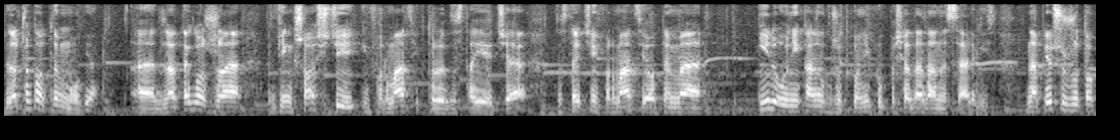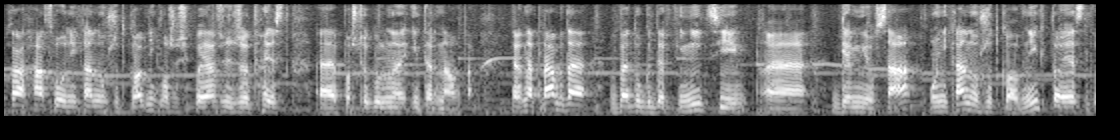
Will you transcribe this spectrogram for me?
Dlaczego o tym mówię? E, dlatego, że w większości informacji, które dostajecie, dostajecie informacje o tym, e, ilu unikalnych użytkowników posiada dany serwis. Na pierwszy rzut oka hasło unikalny użytkownik może się kojarzyć, że to jest e, poszczególny internauta. Tak naprawdę według definicji e, Gemiusa unikalny użytkownik to jest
